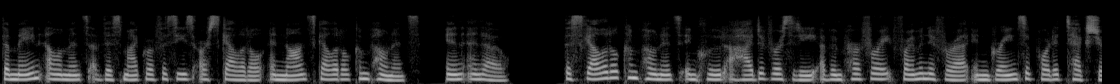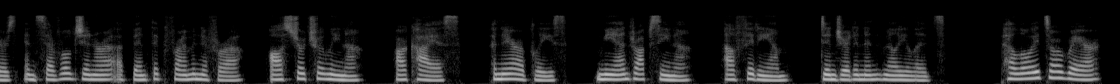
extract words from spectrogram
The main elements of this microfacies are skeletal and non-skeletal components, N and O. The skeletal components include a high diversity of imperforate foraminifera in grain-supported textures and several genera of benthic foraminifera, Austrotrillina, Archaias, Peneroplis, Meandropsina, Elphidium, Dendritin and Miliolids. Peloids are rare,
